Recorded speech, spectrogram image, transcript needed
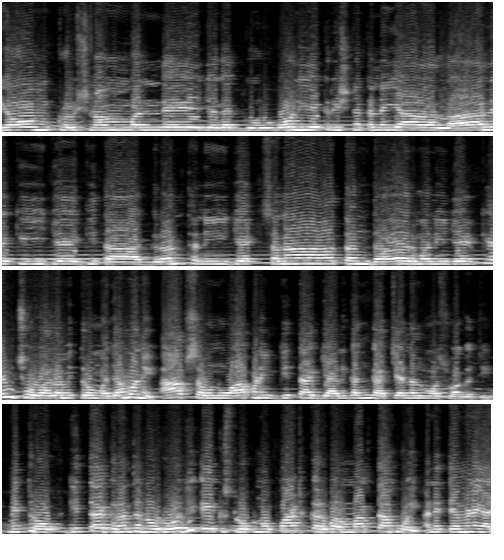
હરિઓમ કૃષ્ણમ વંદે જગદગુરુ બોલીએ કૃષ્ણ કનૈયા લાલ કી જય ગીતા ગ્રંથની જય સનાતન ધર્મની જય કેમ છો વાલા મિત્રો મજામાં ને આપ સૌનું આપણી ગીતા જ્ઞાન ગંગા ચેનલમાં સ્વાગત મિત્રો ગીતા ગ્રંથનો રોજ એક શ્લોકનો પાઠ કરવા માંગતા હોય અને તેમણે આ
